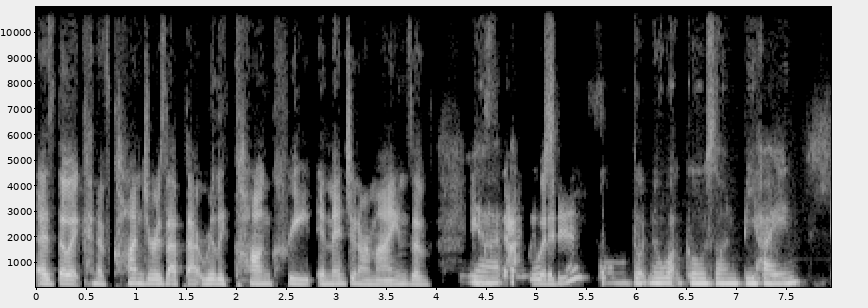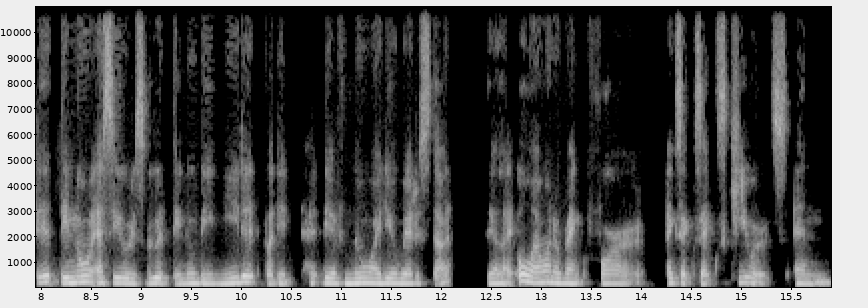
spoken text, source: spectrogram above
as though it kind of conjures up that really concrete image in our minds of yeah, exactly what it is. Don't know what goes on behind it. They know SEO is good. They know they need it, but they they have no idea where to start. They're like, oh, I want to rank for XXX keywords, and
